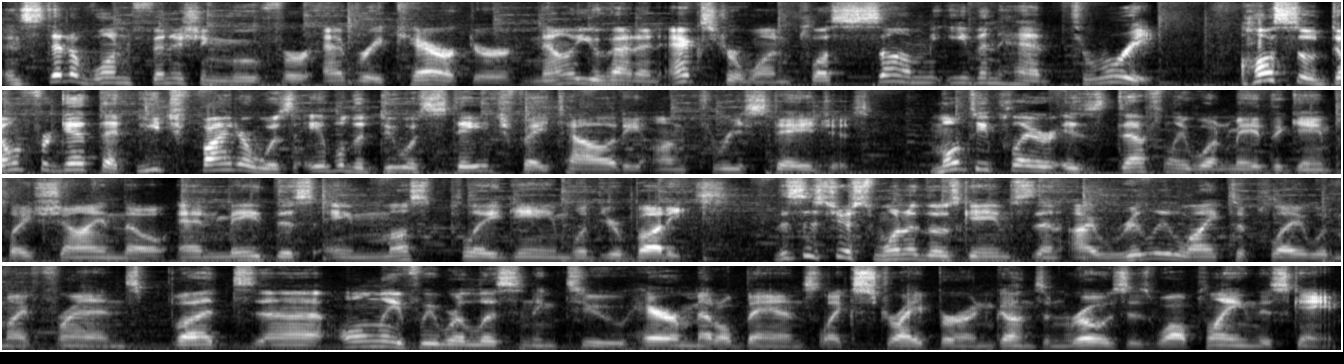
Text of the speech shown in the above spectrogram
Instead of one finishing move for every character, now you had an extra one, plus some even had three. Also, don't forget that each fighter was able to do a stage fatality on three stages. Multiplayer is definitely what made the gameplay shine though, and made this a must-play game with your buddies. This is just one of those games that I really like to play with my friends, but uh, only if we were listening to hair metal bands like Stryper and Guns N' Roses while playing this game.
